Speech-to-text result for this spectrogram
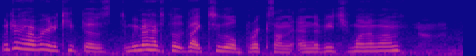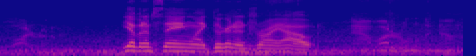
Wonder how we're gonna keep those. We might have to put like two little bricks on the end of each one of them. No, I'm gonna put water on Yeah, but I'm saying like they're gonna dry out. Nah, water will hold it down.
